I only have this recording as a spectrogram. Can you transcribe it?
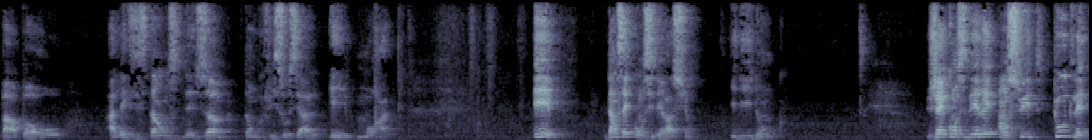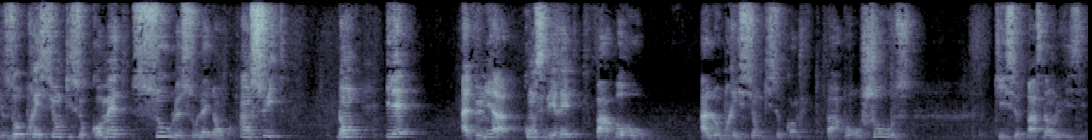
par rapport à l'existence des hommes, donc vie sociale et morale. Et dans ces considérations, il dit donc, j'ai considéré ensuite toutes les oppressions qui se commettent sous le soleil. Donc ensuite, il est advenu à considérer par rapport à l'oppression qui se commet, par rapport aux choses qui se passent dans le visible,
